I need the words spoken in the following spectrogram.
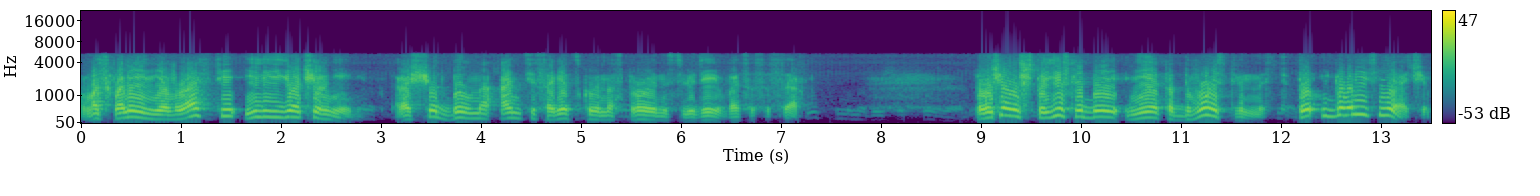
Восхваление власти или ее очернение. Расчет был на антисоветскую настроенность людей в СССР. Получалось, что если бы не эта двойственность, то и говорить не о чем.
